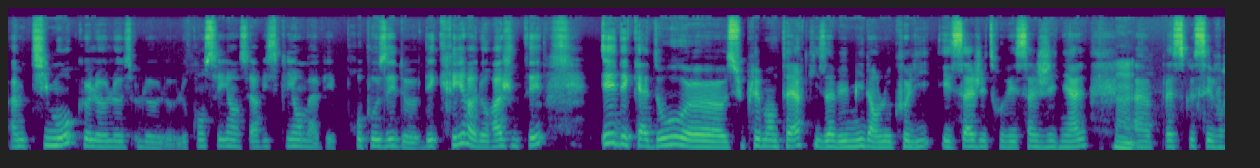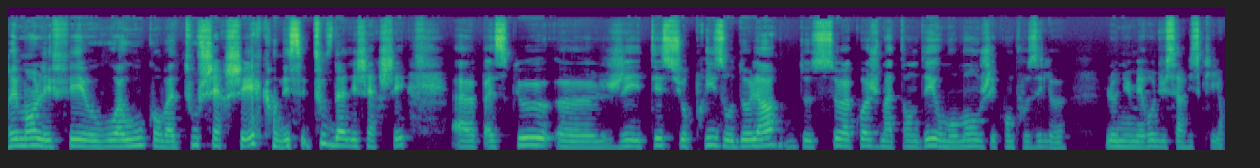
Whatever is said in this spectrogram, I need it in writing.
un petit mot que le, le, le, conseiller en service client m'avait proposé de d'écrire, de rajouter et des cadeaux euh, supplémentaires qu'ils avaient mis dans le colis. Et ça, j'ai trouvé ça génial mmh. euh, parce que c'est vraiment l'effet waouh qu'on va tout chercher, qu'on essaie tous d'aller chercher, euh, parce que j'ai été surprise au-delà de ce à quoi je m'attendais au moment où j'ai composé le, le numéro du service client.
